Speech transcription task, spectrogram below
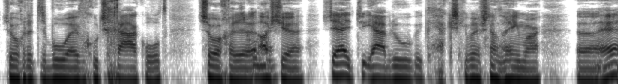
Zorgen dat de boel even goed schakelt. Zorgen als je... Ja, ik bedoel, ik, ik skip er even snel doorheen, maar... eh, hè?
